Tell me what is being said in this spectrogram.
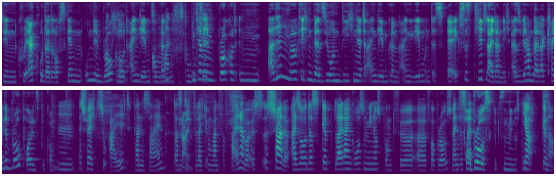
den QR-Code da drauf scannen, um den Bro-Code eingeben zu Oh können. Mann, das ist und ich habe den Bro-Code in allen möglichen Versionen, wie ich ihn hätte eingeben können, eingegeben und es, er existiert leider nicht. Also wir haben leider keine Bro-Points bekommen. Hm, Ist vielleicht zu alt, kann es sein, dass die Nein. vielleicht irgendwann verfallen, aber es ist schade. Also das gibt leider einen großen Minuspunkt für äh, For Bros. Wenn das For halt, Bros gibt es einen Minuspunkt. Ja, genau.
